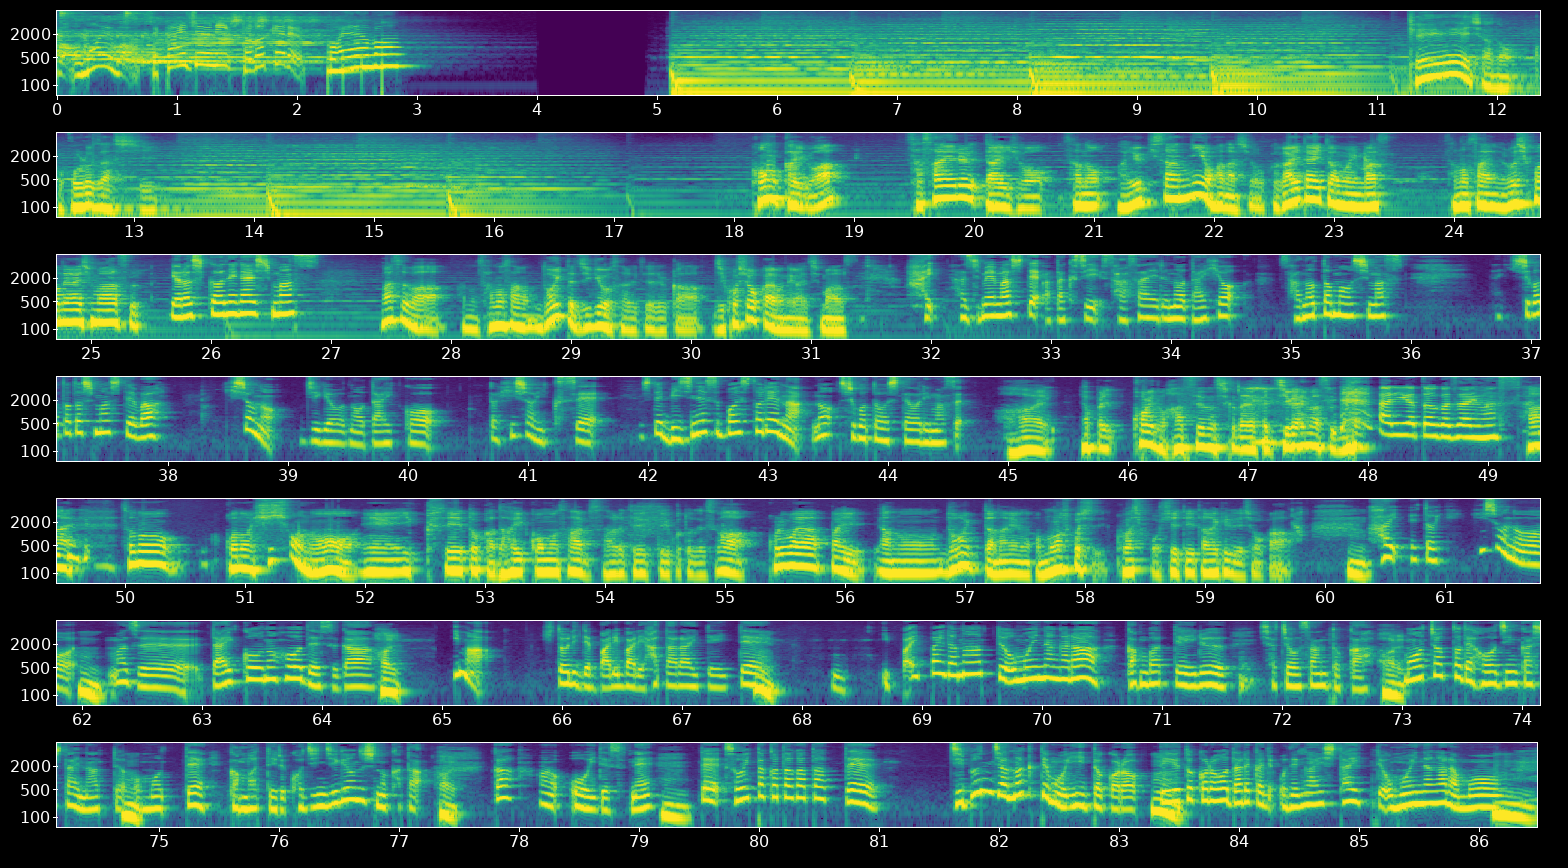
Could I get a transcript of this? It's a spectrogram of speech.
を思いを世界中に届ける。コエラボ経営者の志。今回は支える代表佐野真由紀さんにお話を伺いたいと思います。佐野さんよろしくお願いします。よろしくお願いします。まずはあの佐野さんどういった事業をされているか自己紹介をお願いしますはい。はじめまして、私、支えるの代表、佐野と申します。仕事としましては、秘書の事業の代行と秘書育成、そしてビジネスボイストレーナーの仕事をしております。はいやっぱり声の発声の仕方やっぱり違いますね ありがとうございます。はい。その、この秘書の、えー育成とか代行もサービスされているということですが、これはやっぱり、あの、どういった内容なのかもう少し詳しく教えていただけるでしょうか？うん。はい。えっと、秘書のうん、まず、代行の方ですが、はい。今、一人でバリバリ働いていて、うんいっぱいいっぱいだなって思いながら頑張っている社長さんとか、はいもうちょっとで法人化したいなって思って頑張っている個人事業主の方はい。多いですね。うん。で、そういった方々って、自分じゃなくてもいいところっていうところを誰かにお願いしたいって思いながらも、うん。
